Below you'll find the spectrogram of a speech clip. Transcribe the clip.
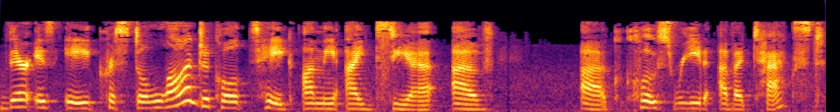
There is a Christological take on the idea of a close read of a text,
